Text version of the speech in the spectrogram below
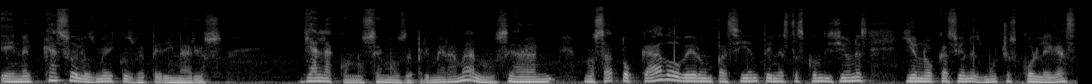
en el caso de los médicos veterinarios ya la conocemos de primera mano, o sea, nos ha tocado ver un paciente en estas condiciones y en ocasiones muchos colegas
